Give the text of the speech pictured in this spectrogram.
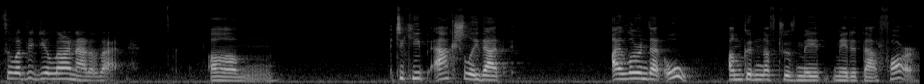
So what did you learn out of that? um, to keep actually that I learned that oh I'm good enough to have made made it that far.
